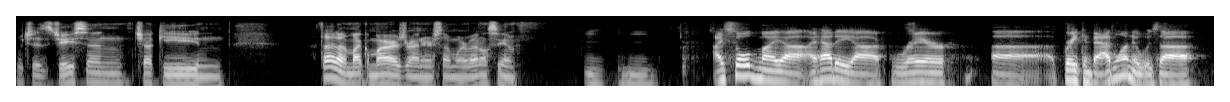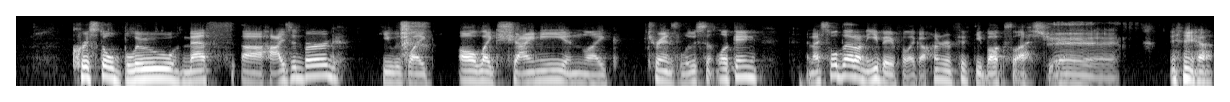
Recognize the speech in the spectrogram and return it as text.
which is Jason, Chucky, and I thought I had Michael Myers around here somewhere, but I don't see him. Mhm. I sold my uh, I had a uh, rare uh, Breaking Bad one. It was uh, crystal blue meth uh, Heisenberg. He was like all like shiny and like translucent looking, and I sold that on eBay for like 150 bucks last year. Dang. yeah.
